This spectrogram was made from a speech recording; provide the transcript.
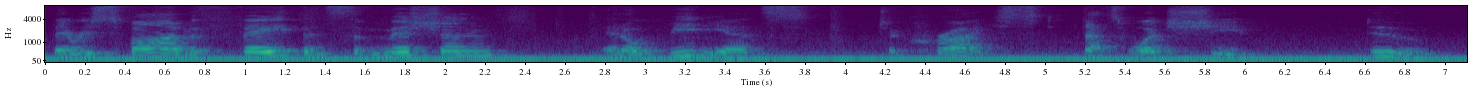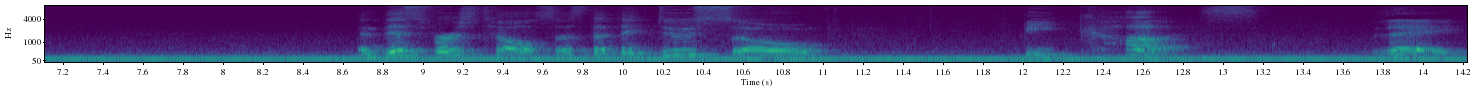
they respond with faith and submission and obedience to Christ. That's what sheep do. And this verse tells us that they do so because they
